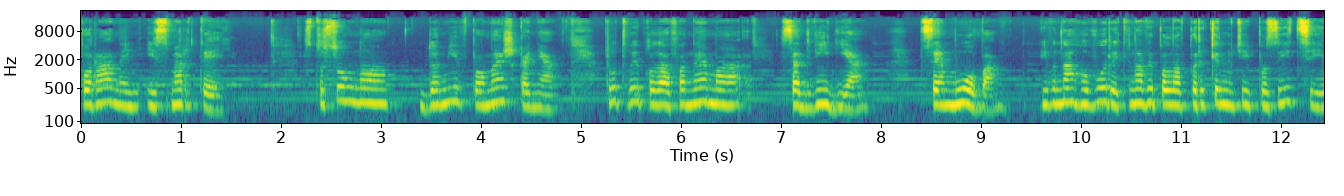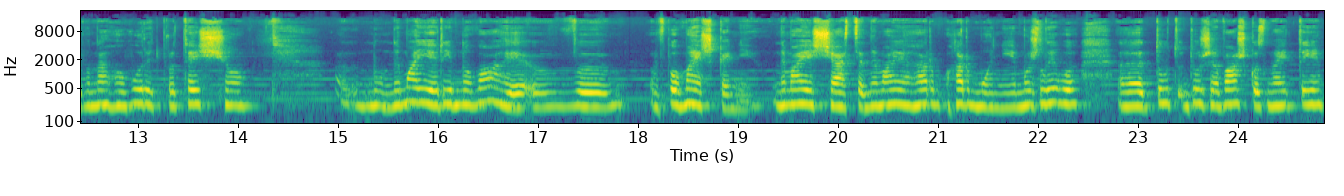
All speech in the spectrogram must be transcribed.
поранень і смертей. Стосовно домів помешкання, тут випала фонема садвідія, це мова. І вона говорить, вона випала в перекинутій позиції, вона говорить про те, що ну, немає рівноваги в в помешканні, немає щастя, немає гар гармонії. Можливо, е, тут дуже важко знайти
